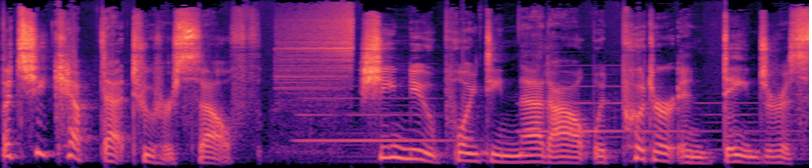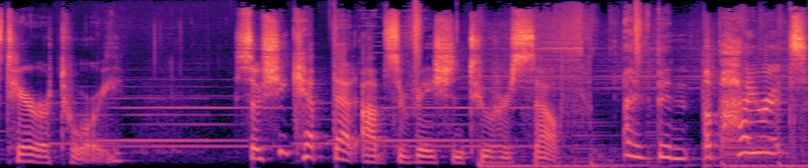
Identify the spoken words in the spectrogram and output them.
But she kept that to herself. She knew pointing that out would put her in dangerous territory. So she kept that observation to herself. I've been a pirate,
